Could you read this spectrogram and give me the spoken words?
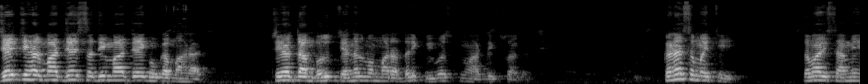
જય ચેહરમાં, જય સદીમાં જય ગોગા મહારાજ. ચેહરધામ ભરૂચ ચેનલમાં મારા દરેક વિવસનું હાર્દિક સ્વાગત છે. ઘણા સમયથી તમારી સામે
